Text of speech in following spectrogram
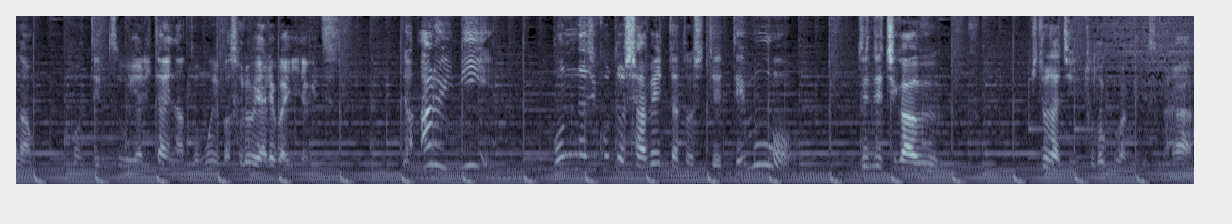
うなコンテンツをやりたいなと思えばそれをやればいいだけです。ある意味同じことを喋ったとしてでも全然違う人たちに届くわけですから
